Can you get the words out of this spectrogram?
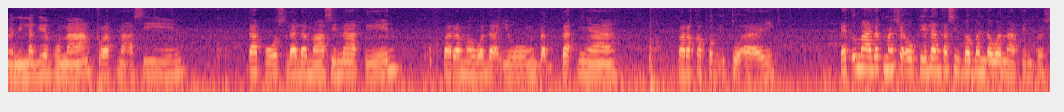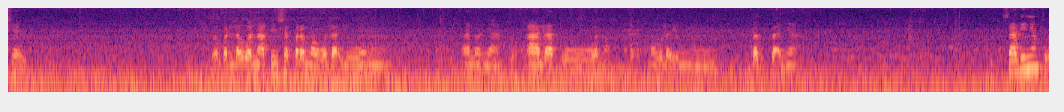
na nilagyan ko ng crack na asin. Tapos, lalamasin natin para mawala yung dagta niya. Para kapag ito ay, kahit umalat man siya, okay lang kasi babanlawan natin to siya eh. Babanlawan natin siya para mawala yung ano niya, alat o ano, mawala yung dagta niya. Saging yan po.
